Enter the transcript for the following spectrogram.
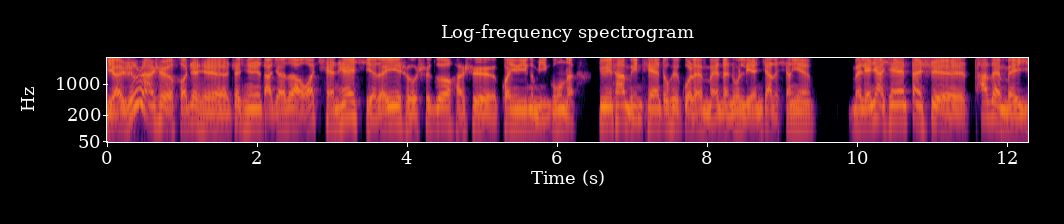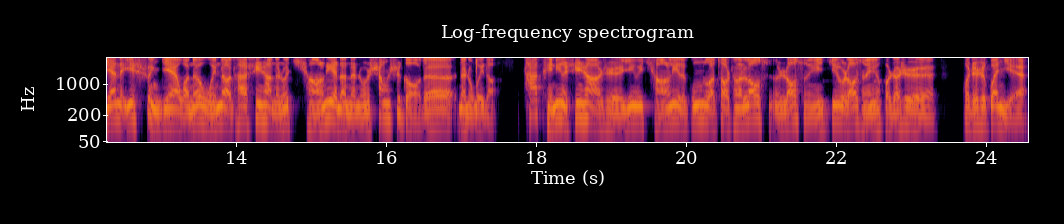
也仍然是和这些这群人打交道。我前天写的一首诗歌还是关于一个民工的，因为他每天都会过来买那种廉价的香烟，买廉价香烟。但是他在买烟的一瞬间，我能闻到他身上那种强烈的那种伤尸镐的那种味道。他肯定身上是因为强烈的工作造成的劳损、劳损、肌肉劳损，或者是或者是关节。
